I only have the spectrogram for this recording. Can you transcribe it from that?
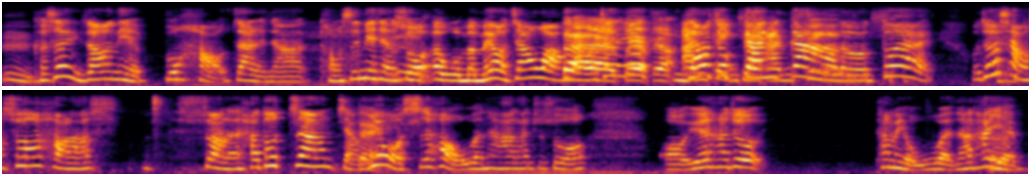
嗯，可是你知道你也不好在人家同事面前说，嗯。呃我们没有交往哦，对就因为你知道就尴尬了，对我就想说好了。算了，他都这样讲，因对。为我事后我问他，他就说，哦，因为他就他们有问，然后他也嗯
